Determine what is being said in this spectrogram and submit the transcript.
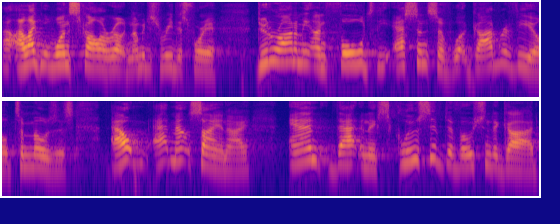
I like what one scholar wrote, and let me just read this for you. Deuteronomy unfolds the essence of what God revealed to Moses out at Mount Sinai, and that an exclusive devotion to God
